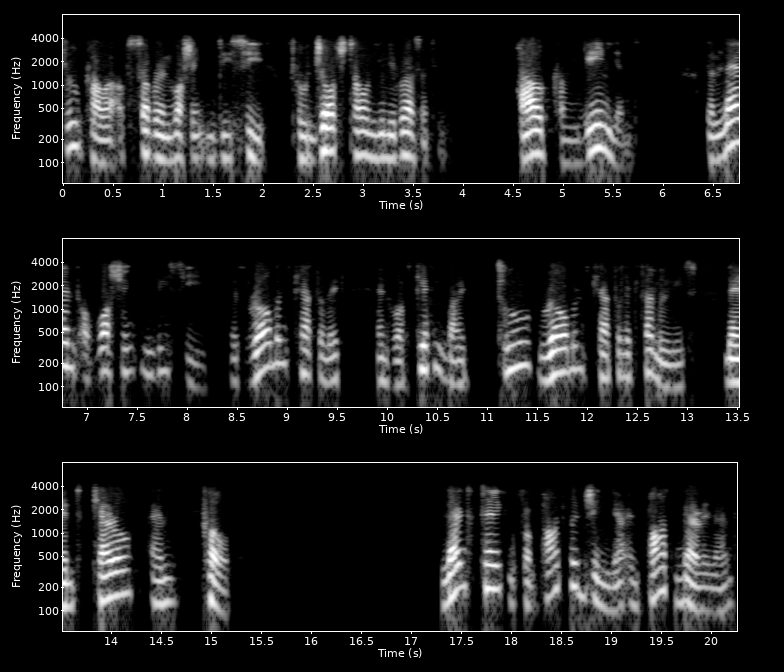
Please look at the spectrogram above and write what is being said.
true power of sovereign Washington, D.C. through Georgetown University. How convenient! The land of Washington, D.C. is Roman Catholic and was given by two Roman Catholic families named Carroll and Pope. Land taken from part Virginia and part Maryland,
